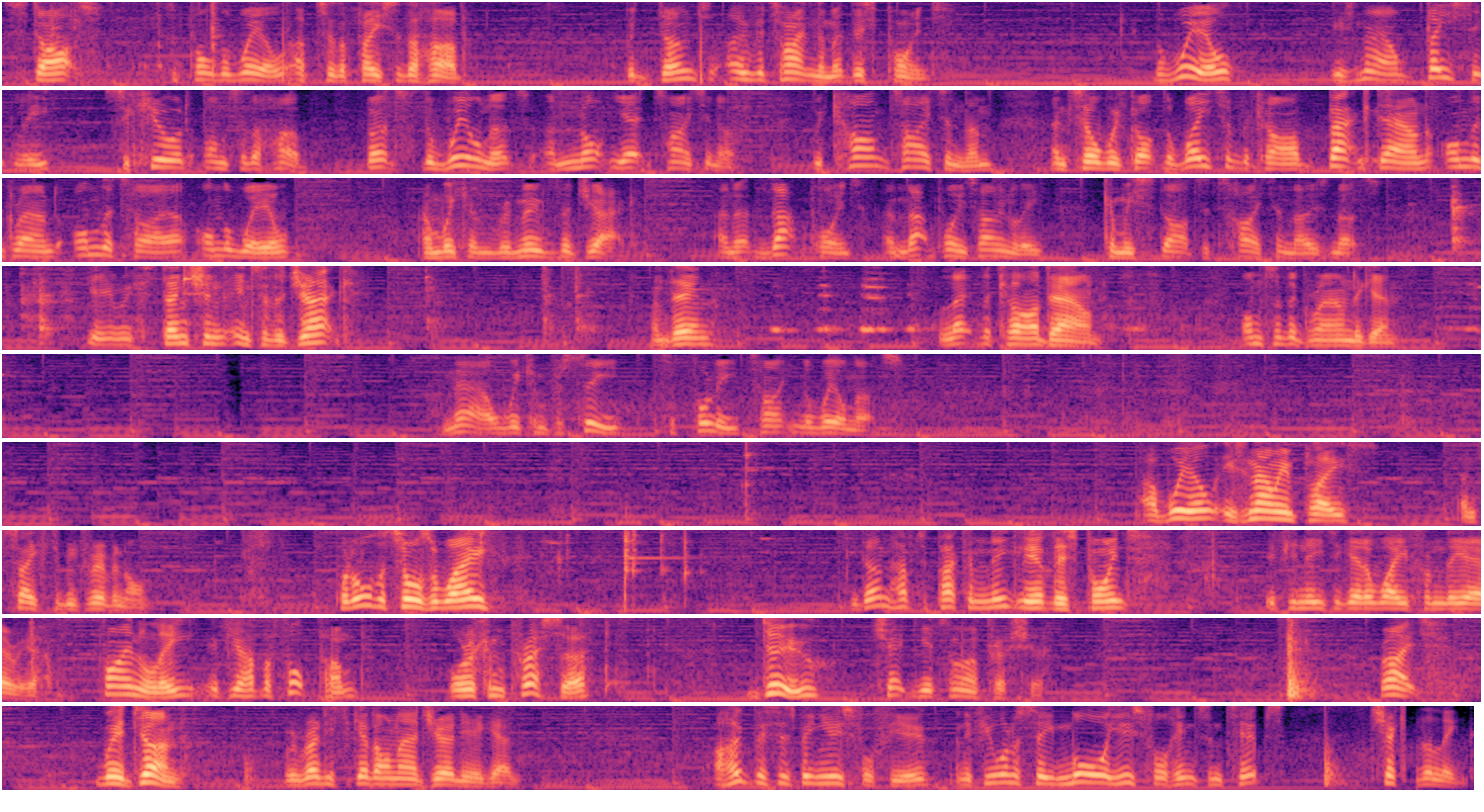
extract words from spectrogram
start to pull the wheel up to the face of the hub but don't over tighten them at this point. The wheel is now basically secured onto the hub, but the wheel nuts are not yet tight enough. We can't tighten them until we've got the weight of the car back down on the ground, on the tyre, on the wheel, and we can remove the jack. And at that point, and that point only, can we start to tighten those nuts. Get your extension into the jack, and then let the car down onto the ground again. Now we can proceed to fully tighten the wheel nuts. Our wheel is now in place and safe to be driven on. Put all the tools away. You don't have to pack them neatly at this point if you need to get away from the area. Finally, if you have a foot pump or a compressor, do check your tyre pressure. Right, we're done. We're ready to get on our journey again. I hope this has been useful for you and if you want to see more useful hints and tips, check the link.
